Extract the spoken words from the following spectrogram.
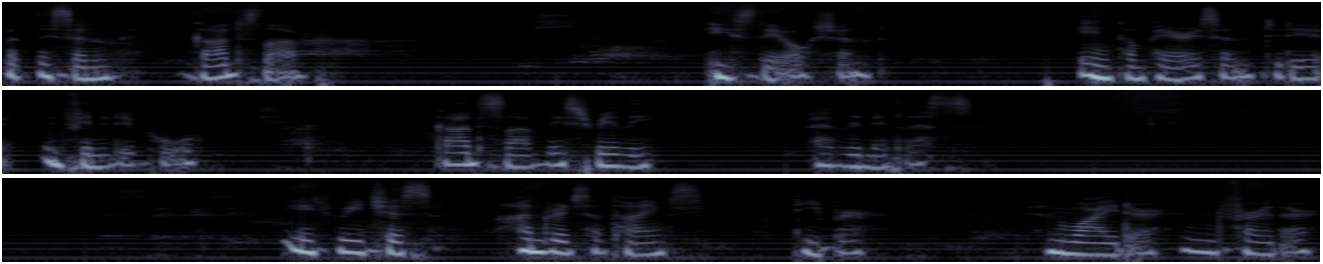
But listen, God's love is the ocean in comparison to the infinity pool. God's love is really limitless. It reaches hundreds of times deeper and wider and further.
